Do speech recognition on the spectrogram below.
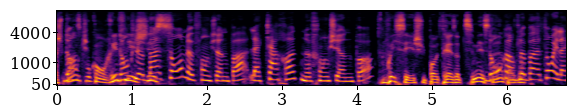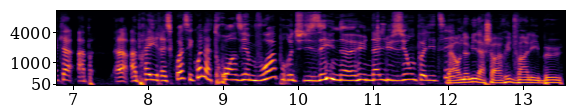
Je pense qu'il faut qu'on réfléchisse. Donc le bâton ne fonctionne pas, la carotte ne fonctionne pas. Oui, c'est, je suis pas très optimiste. Donc, hein, entre le bâton et la après, après, il reste quoi? C'est quoi la troisième voie pour utiliser une, une allusion politique? Ben, on a mis la charrue devant les bœufs.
